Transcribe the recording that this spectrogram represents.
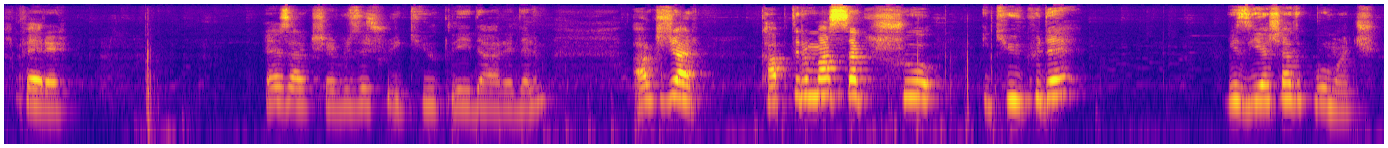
Hiperi. Neyse arkadaşlar biz de şu iki yükle idare edelim. Arkadaşlar kaptırmazsak şu iki yükü de biz yaşadık bu maç.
